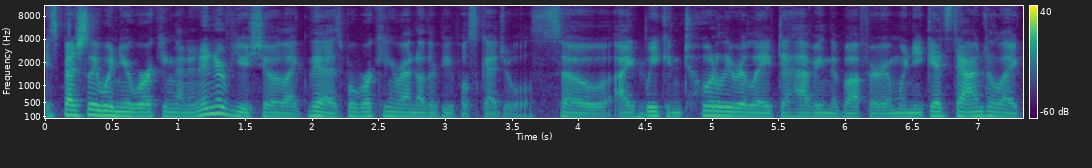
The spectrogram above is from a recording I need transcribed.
especially when you're working on an interview show like this, we're working around other people's schedules. So I mm-hmm. we can totally relate to having the buffer. And when it gets down to like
